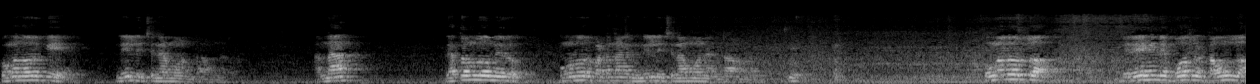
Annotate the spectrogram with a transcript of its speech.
పొంగనూరుకి నీళ్ళు ఇచ్చినాము అంటా ఉన్నారు. అన్నా గతంలో మీరు పొంగనూరు పట్టణానికి నీళ్ళు ఇచ్చినాము అని అంటా ఉన్నారు. పొంగనూరులో మీరు వేసిండే బోర్లు టౌన్లో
